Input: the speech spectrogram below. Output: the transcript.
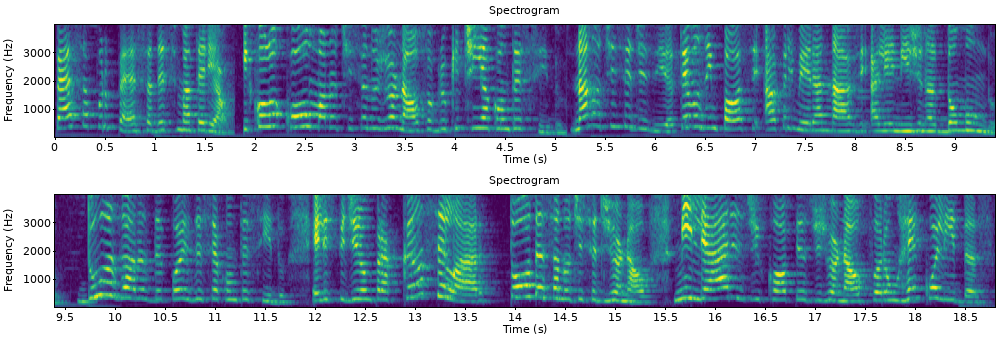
peça por peça desse material e colocou uma notícia no jornal sobre o que tinha acontecido. Na notícia dizia: temos em posse a primeira nave alienígena do mundo. Duas horas depois desse acontecido, eles pediram para cancelar toda essa notícia de jornal. Milhares de cópias de jornal foram recolhidas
